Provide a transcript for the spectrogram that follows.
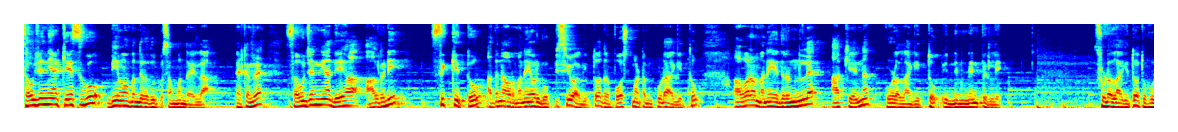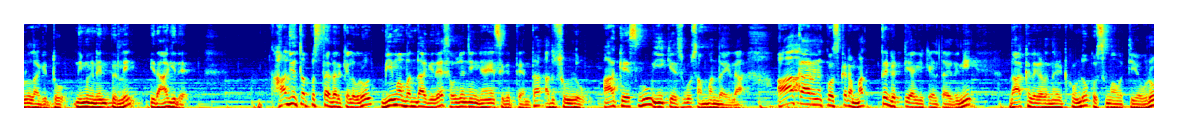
ಸೌಜನ್ಯ ಕೇಸ್ಗೂ ಭೀಮಾ ಬಂದಿರೋದಕ್ಕೂ ಸಂಬಂಧ ಇಲ್ಲ. ಯಾಕಂದರೆ ಸೌಜನ್ಯ ದೇಹ ಆಲ್ರೆಡಿ ಸಿಕ್ಕಿತ್ತು, ಅದನ್ನು ಅವ್ರ ಮನೆಯವ್ರಿಗೆ ಒಪ್ಪಿಸಿಯೂ ಆಗಿತ್ತು, ಅದರ ಪೋಸ್ಟ್ ಮಾರ್ಟಮ್ ಕೂಡ ಆಗಿತ್ತು. ಅವರ ಮನೆ ಎದುರಿನಲ್ಲೇ ಆಕೆಯನ್ನು ಹೂಳಲಾಗಿತ್ತು. ಇದು ನಿಮ್ಗೆ ನೆನಪಿರಲಿ. ಸುಡಲಾಗಿತ್ತು ಅಥವಾ ಹೂಳಲಾಗಿತ್ತು. ನಿಮಗೆ ನೆನಪಿರಲಿ, ಇದಾಗಿದೆ. ಹಾದಿ ತಪ್ಪಿಸ್ತಾ ಇದ್ದಾರೆ ಕೆಲವರು, ಭೀಮಾ ಬಂದಾಗಿದೆ ಸೌಜನ್ಯ ನ್ಯಾಯ ಸಿಗುತ್ತೆ ಅಂತ, ಅದು ಸುಳ್ಳು. ಆ ಕೇಸ್ಗೂ ಈ ಕೇಸ್ಗೂ ಸಂಬಂಧ ಇಲ್ಲ. ಆ ಕಾರಣಕ್ಕೋಸ್ಕರ ಮತ್ತೆ ಗಟ್ಟಿಯಾಗಿ ಕೇಳ್ತಾ ಇದ್ದೀನಿ. ದಾಖಲೆಗಳನ್ನು ಇಟ್ಕೊಂಡು ಕುಸುಮಾವತಿಯವರು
